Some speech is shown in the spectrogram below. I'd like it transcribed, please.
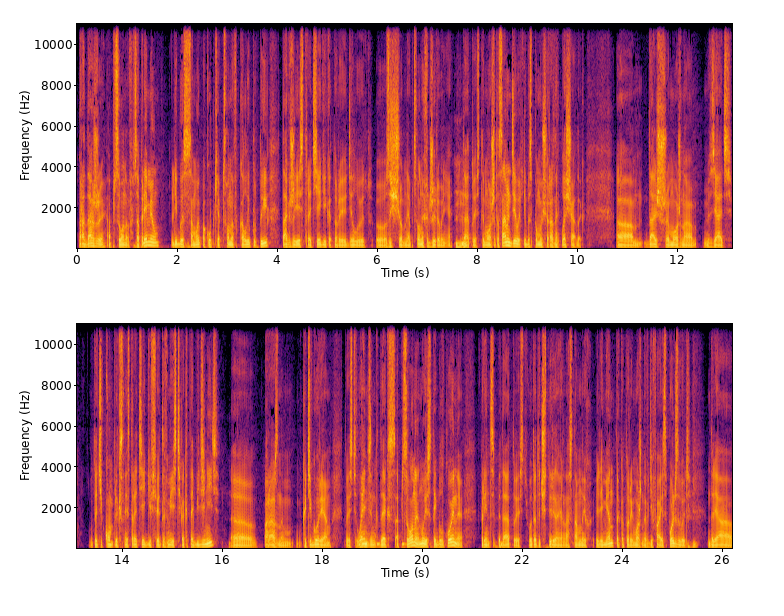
продажи опционов за премиум, либо с самой покупки опционов колы путы. Также есть стратегии, которые делают э, защищенные опционы хеджирования. Mm-hmm. Да, то есть ты можешь это сам делать, либо с помощью разных площадок. Э, дальше можно взять вот эти комплексные стратегии, все это вместе как-то объединить э, по разным категориям. То есть лендинг, DEX, опционы, ну и стейблкоины, в принципе, да. То есть вот это четыре, наверное, основных элемента, которые можно в DeFi использовать mm-hmm. для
